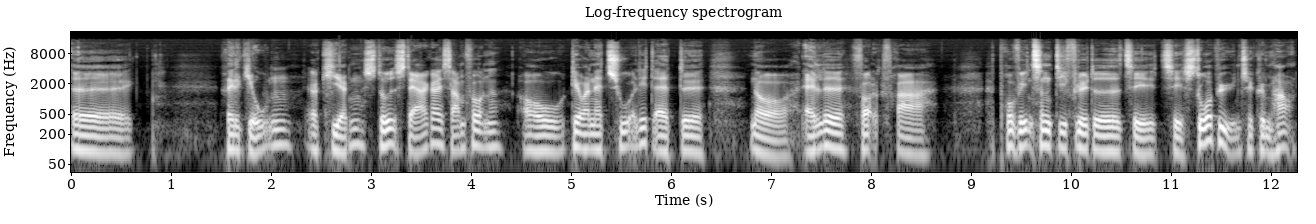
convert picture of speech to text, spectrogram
Øh, religionen og kirken stod stærkere i samfundet, og det var naturligt, at øh, når alle folk fra provinsen de flyttede til, til storbyen, til København,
